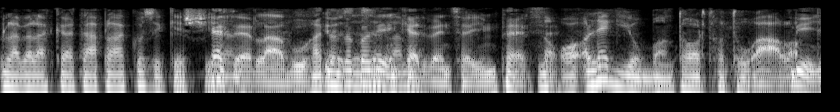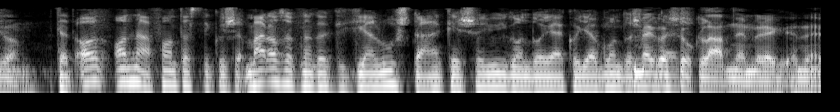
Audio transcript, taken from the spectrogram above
levelekkel táplálkozik, és ilyen... Ezer lábú, hát azok az én lábú. kedvenceim, persze. Na, a legjobban tartható állat. Így van. Tehát annál fantasztikus, már azoknak, akik ilyen lusták, és hogy úgy gondolják, hogy a gondos. Meg a sok láb nem, nem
